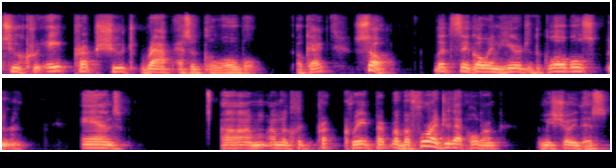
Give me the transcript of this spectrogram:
to create prep, shoot, wrap as a global. Okay, so let's say go in here to the globals and um, I'm going to click create prep. But before I do that, hold on. Let me show you this.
